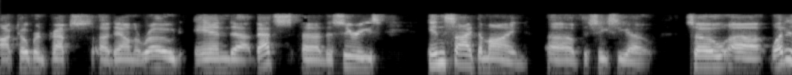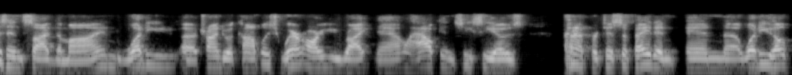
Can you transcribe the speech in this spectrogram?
October and perhaps uh, down the road, and uh, that's uh, the series Inside the Mind of the CCO. So, uh, what is inside the mind? What are you trying to accomplish? Where are you right now? How can CCOs participate? And, and what do you hope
